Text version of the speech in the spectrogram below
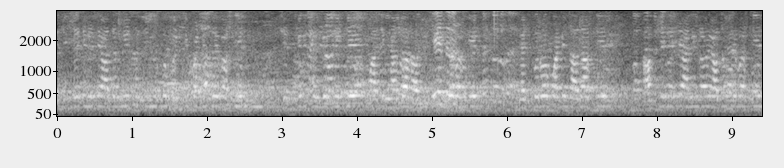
जिल्ह्याचे नेते आदरणीय सचिव बंटी पाटील साहेब असतील शेतकरी संघटनेचे माजी खासदार राजू साहेब असतील गणपतराव पाटील दादा असतील आमचे नेते अनिलराव यादव साहेब असतील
